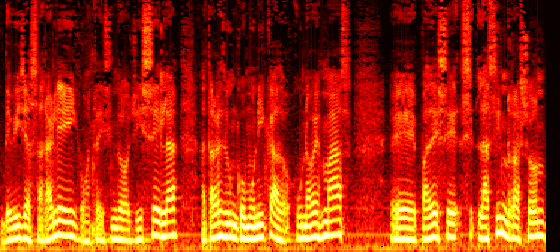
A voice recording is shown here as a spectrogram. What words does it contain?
de Villa Saraley, como está diciendo Gisela, a través de un comunicado. Una vez más, padece la sin razón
